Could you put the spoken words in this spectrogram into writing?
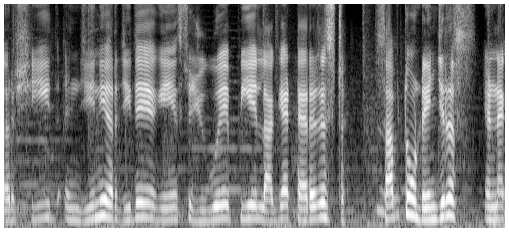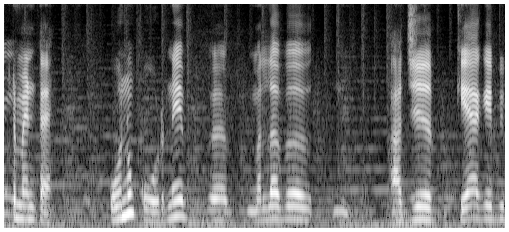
ਰਸ਼ੀਦ ਇੰਜੀਨੀਅਰ ਜਿਹਦੇ ਅਗੇਂਸਟ ਯੂਏਪੀਏ ਲੱਗ ਗਿਆ ਟੈਰਰਿਸਟ ਸਭ ਤੋਂ ਡੇਂਜਰਸ ਇਨੈਕਟਮੈਂਟ ਹੈ। ਉਹਨੂੰ ਕੋਰਟ ਨੇ ਮਤਲਬ ਅੱਜ ਕਿਹਾ ਕਿ ਵੀ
